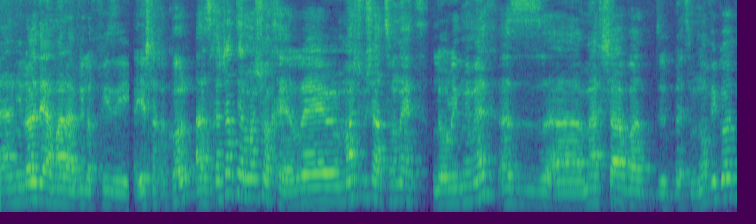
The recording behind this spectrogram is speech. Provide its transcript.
אני לא יודע מה להביא לך פיזי, יש לך הכל. אז חשבתי על משהו אחר, אה, משהו שאת שונאת להוריד ממך, אז מעכשיו את בעצם נוביגוד,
